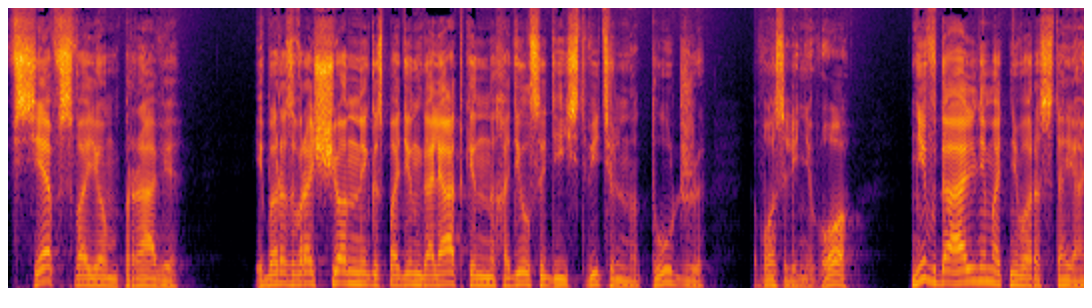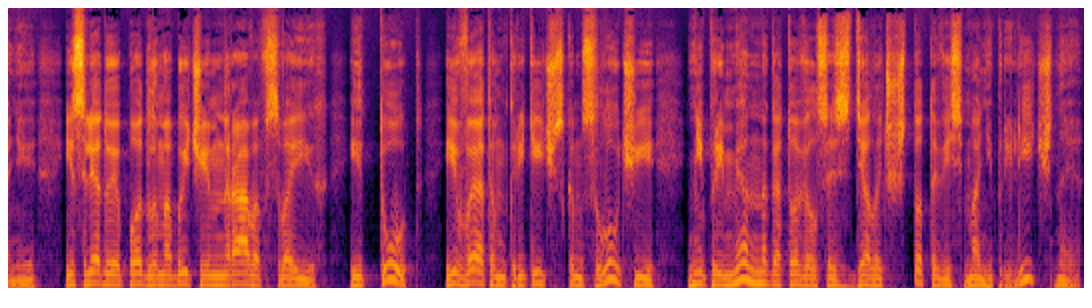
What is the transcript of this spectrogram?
все в своем праве, ибо развращенный господин Галяткин находился действительно тут же, возле него, не в дальнем от него расстоянии, и, следуя подлым обычаям нравов своих, и тут, и в этом критическом случае непременно готовился сделать что-то весьма неприличное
